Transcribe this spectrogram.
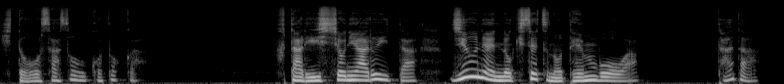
人を誘うことか。二人一緒に歩いた十年の季節の展望は、ただ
